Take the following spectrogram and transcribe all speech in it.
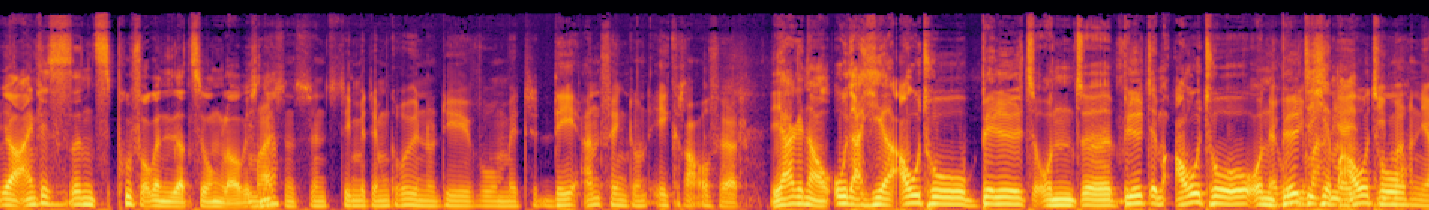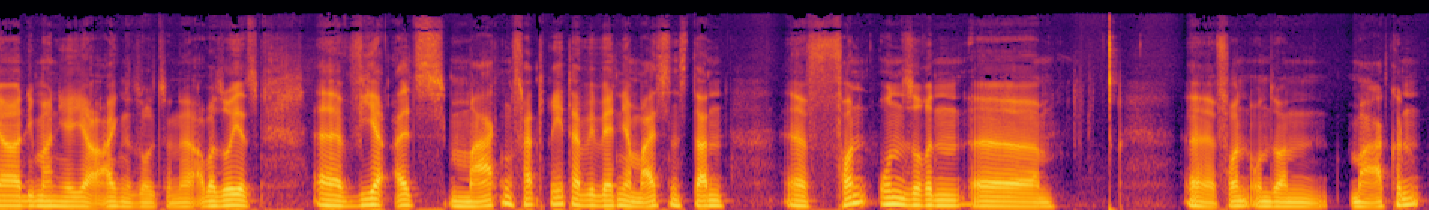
ja eigentlich sind es Prüforganisationen, glaube ich. Ne? Meistens sind es die mit dem Grün und die, wo mit D anfängt und EKRA aufhört. Ja genau, oder hier Autobild und äh, Bild im Auto und Ja gut, Bild dich im ja, Auto. Die machen ja, die machen ja ihre eigene Sulze, ne? Aber so jetzt, äh, wir als Markenvertreter, wir werden ja meistens dann äh, von unseren äh, äh, von unseren Marken,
